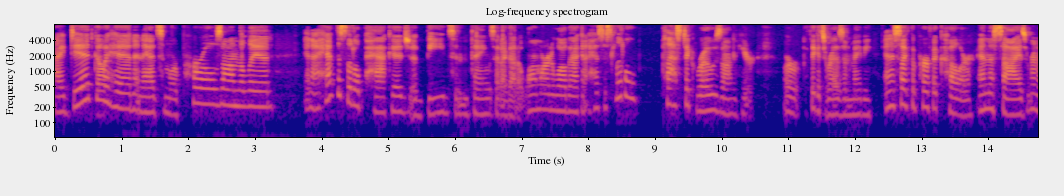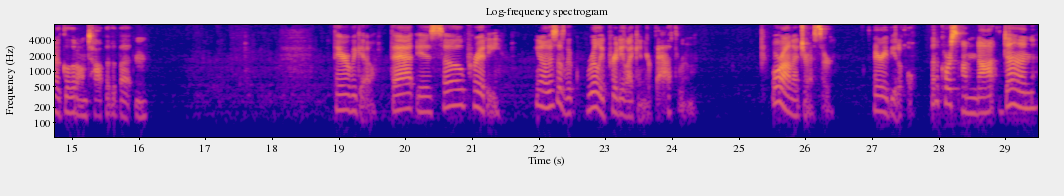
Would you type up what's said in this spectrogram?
I did go ahead and add some more pearls on the lid. And I have this little package of beads and things that I got at Walmart a while back. And it has this little plastic rose on here. Or I think it's resin maybe. And it's like the perfect color and the size. We're going to glue it on top of the button. There we go. That is so pretty. You know, this would look really pretty like in your bathroom or on a dresser. Very beautiful. But of course, I'm not done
